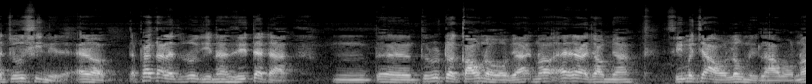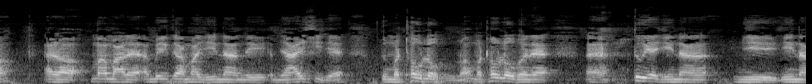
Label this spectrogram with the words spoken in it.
အကျိုးရှိနေတယ်အဲ့တော့တစ်ဖက်ကလည်းသူတို့ရေနံဈေးတက်တာอืมသူတို့တော့ကောင်းတော့ဗောဗျာเนาะအဲ့ဒါကြောင့်များဈေးမကြအောင်လုပ်နေလားဗောเนาะအဲ့တော့မှန်ပါတယ်အမေရိကန်မှာရေနံတွေအများကြီးရှိတယ်သူမထုတ်လုပ်ဘူးเนาะမထုတ်လုပ်ဘဲနဲ့အဲသူ့ရဲ့ရေနံမြေရေနံ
